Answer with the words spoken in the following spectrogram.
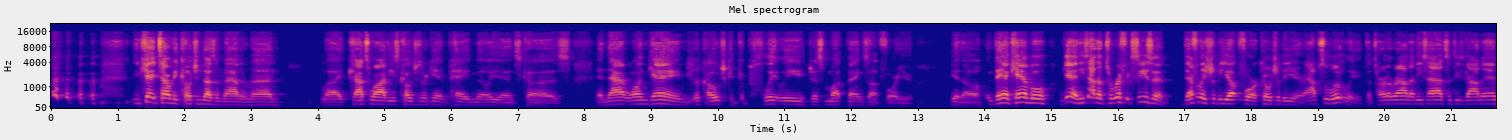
you can't tell me coaching doesn't matter, man. Like that's why these coaches are getting paid millions because in that one game, your coach could completely just muck things up for you. You know, Dan Campbell, again, he's had a terrific season. Definitely should be up for coach of the year. Absolutely. The turnaround that he's had since he's got in,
